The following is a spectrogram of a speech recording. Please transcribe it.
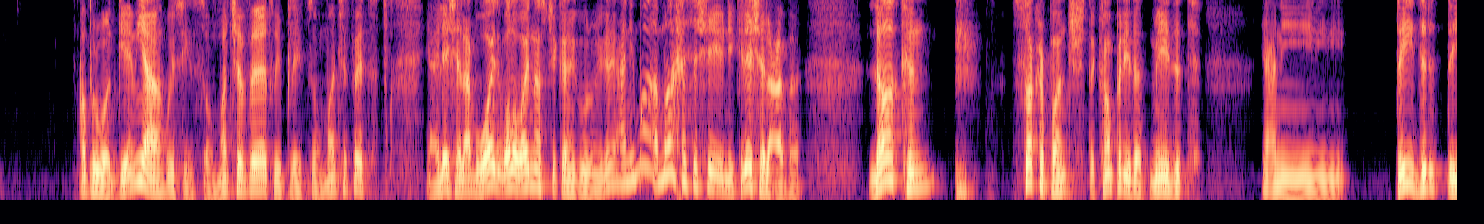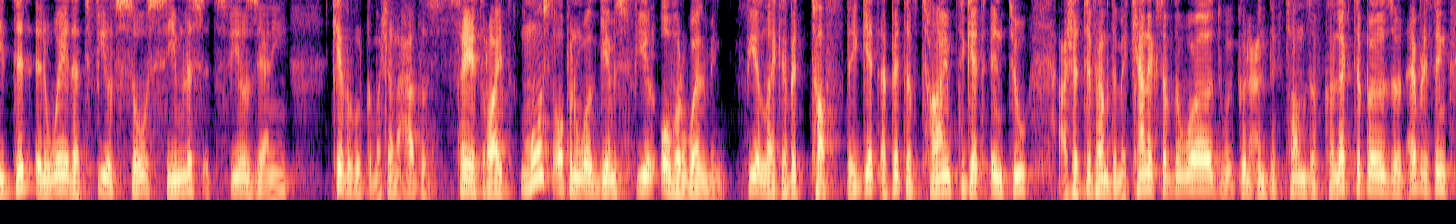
open world game yeah we've seen so much of it we played so much of it يعني ليش العبها وايد والله وايد ناس كانوا يقولون يعني ما ما احس شيء يونيك ليش العبها لكن Sucker Punch the company that made it يعني they did it they did it in a way that feels so seamless it feels يعني كيف اقول لكم عشان احاول say it right most open world games feel overwhelming feel like a bit tough they get a bit of time to get into عشان تفهم the mechanics of the world ويكون عندك tons of collectibles and everything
